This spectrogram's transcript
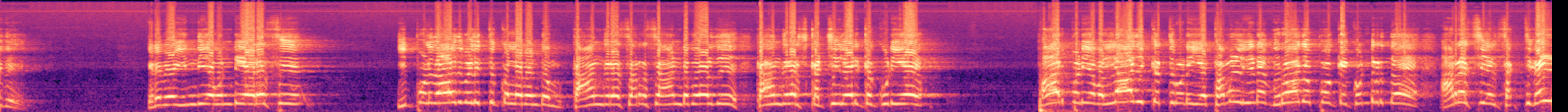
இது. எனவே இந்திய ஒன்றிய அரசு இப்பொழுதாவது விழித்துக் கொள்ள வேண்டும். காங்கிரஸ் அரசு ஆண்டபோது காங்கிரஸ் கட்சியில் இருக்கக்கூடிய பார்ப்பனிய வல்லாதிக்கத்தினுடைய தமிழ் இன விரோத போக்கை கொண்டிருந்த அரசியல் சக்திகள்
